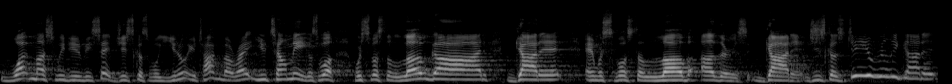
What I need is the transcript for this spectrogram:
what must we do to be saved? Jesus goes, Well, you know what you're talking about, right? You tell me. He goes, Well, we're supposed to love God, got it, and we're supposed to love others, got it. And Jesus goes, Do you really got it?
